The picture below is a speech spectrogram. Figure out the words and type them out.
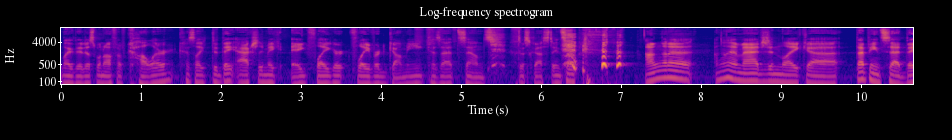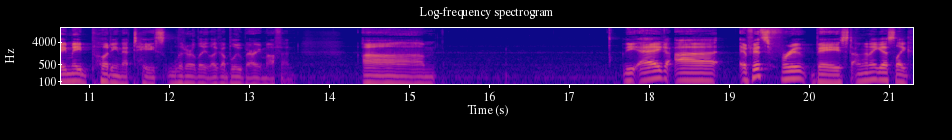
like they just went off of color because like did they actually make egg flavored flavored gummy? Because that sounds disgusting. So I'm gonna I'm gonna imagine like uh, that being said, they made pudding that tastes literally like a blueberry muffin. Um, the egg, uh, if it's fruit based, I'm gonna guess like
